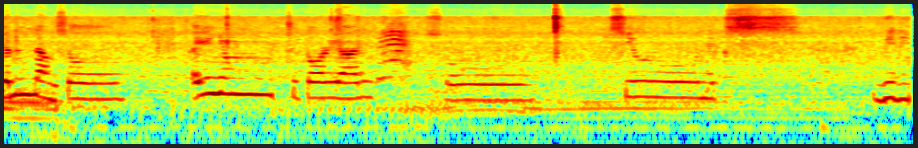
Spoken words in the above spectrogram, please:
Ganun lang. So, ayun yung tutorial. So, see you next video.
